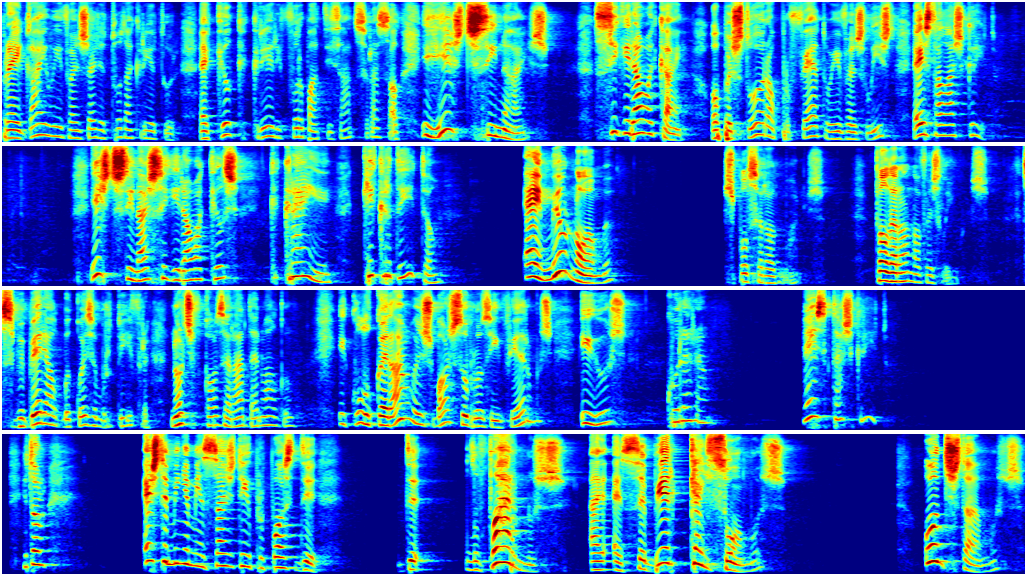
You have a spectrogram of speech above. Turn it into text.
Pregai o Evangelho a toda a criatura. Aquele que crer e for batizado será salvo. E estes sinais seguirão a quem? Ao pastor, ao profeta, ao evangelista? É isso que está lá escrito. Estes sinais seguirão aqueles que creem, que acreditam. Em meu nome expulsarão demónios, falarão novas línguas. Se beberem alguma coisa mortífera, não lhes causará dano algum e colocarão as mãos sobre os enfermos e os curarão. É isso que está escrito. Então, esta minha mensagem tem o propósito de, de levar-nos a, a saber quem somos, onde estamos,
